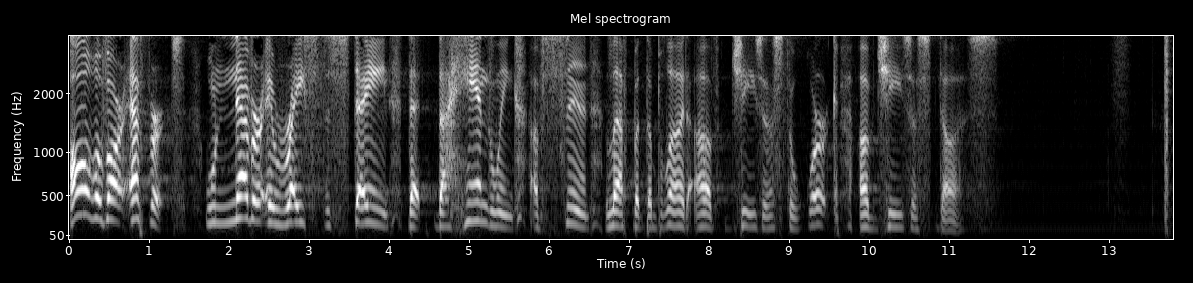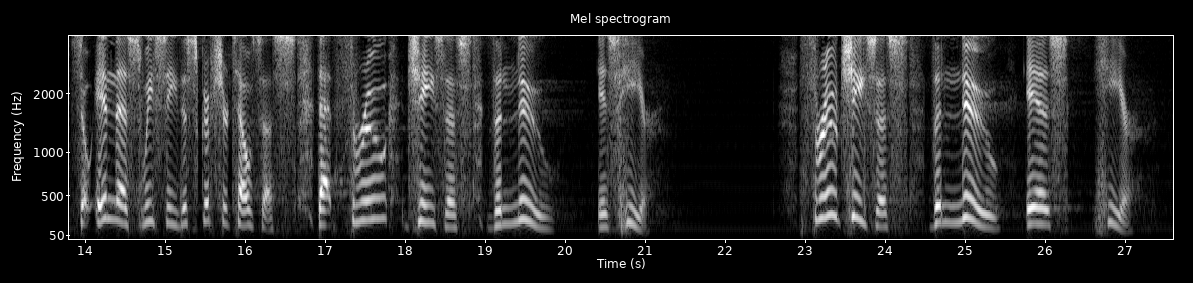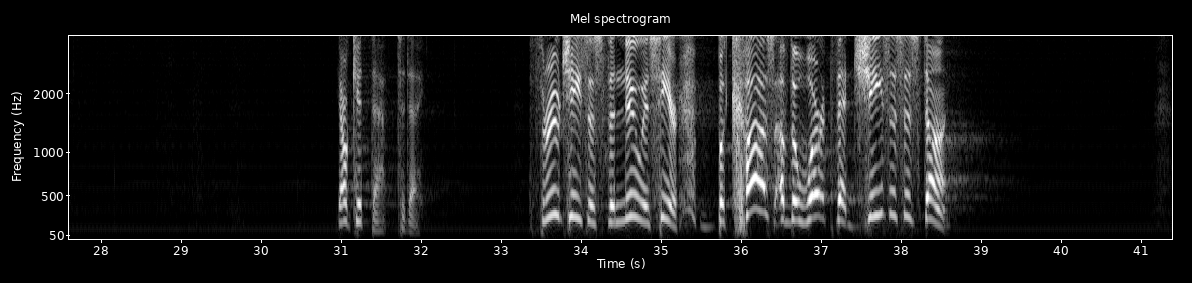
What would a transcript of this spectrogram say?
All of our efforts will never erase the stain that the handling of sin left, but the blood of Jesus, the work of Jesus does. So, in this, we see this scripture tells us that through Jesus, the new is here. Through Jesus, the new is here. Y'all get that today. Through Jesus, the new is here. Because of the work that Jesus has done,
